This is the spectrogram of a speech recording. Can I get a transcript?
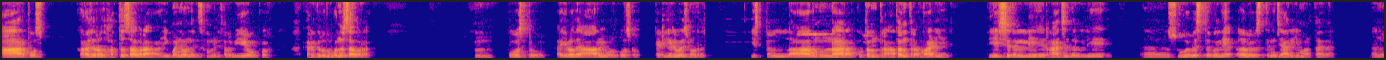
ಆರು ಪೋಸ್ಟ್ ಕರೆದಿರೋದು ಹತ್ತು ಸಾವಿರ ಈಗ ಮೊನ್ನೆ ಒಂದು ಎಕ್ಸಾಮ್ ನಡೀತಲ್ಲ ವಿ ಎ ಕರೆದಿರೋದು ಒಂದು ಸಾವಿರ. ಹ್ಞೂ ಪೋಸ್ಟು ಇರೋದೇ ಆರು ಏಳು ಪೋಸ್ಟು ಕ್ಯಾಟಗರಿ ವೈಸ್ ನೋಡಿದ್ರೆ ಇಷ್ಟೆಲ್ಲ ಹುನ್ನಾರ, ಕುತಂತ್ರ, ಅತಂತ್ರ ಮಾಡಿ ದೇಶದಲ್ಲಿ, ರಾಜ್ಯದಲ್ಲಿ ಸುವ್ಯವಸ್ಥೆ ಬಗ್ಗೆ ಅವ್ಯವಸ್ಥೆನ ಜಾರಿಗೆ ಮಾಡ್ತಾ ಇದ್ದಾರೆ. ನಾನು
